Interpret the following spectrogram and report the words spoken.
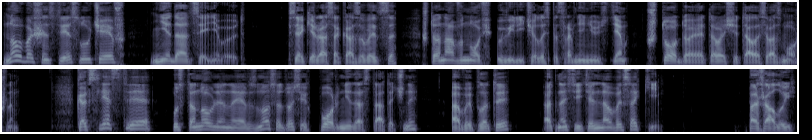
но в большинстве случаев недооценивают. Всякий раз оказывается, что она вновь увеличилась по сравнению с тем, что до этого считалось возможным. Как следствие, установленные взносы до сих пор недостаточны, а выплаты относительно высоки. Пожалуй,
